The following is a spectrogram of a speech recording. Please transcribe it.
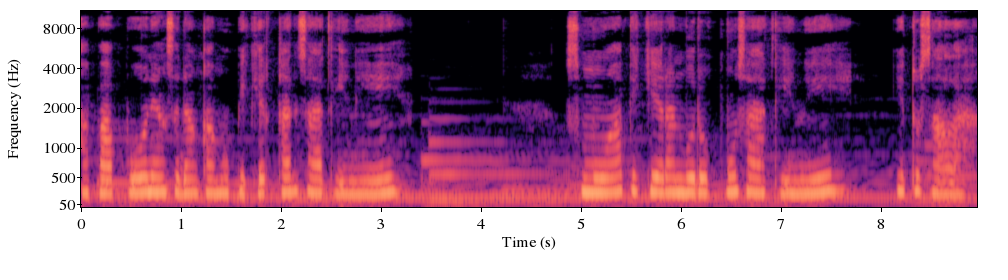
apa pun yang sedang kamu pikirkan saat ini, semua pikiran burukmu saat ini itu salah.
